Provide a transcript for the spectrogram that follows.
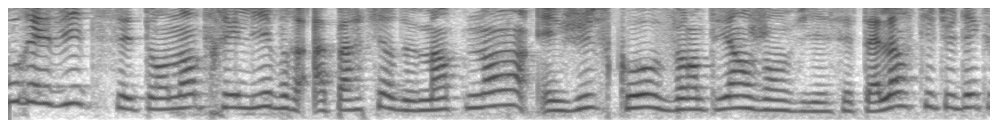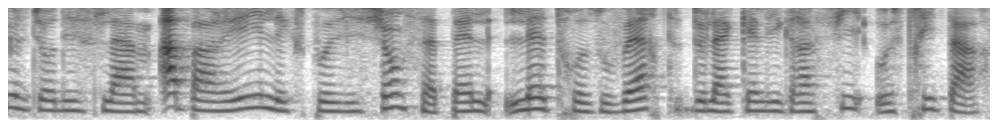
Courez vite, c'est en entrée libre à partir de maintenant et jusqu'au 21 janvier. C'est à l'Institut des cultures d'islam à Paris. L'exposition s'appelle Lettres ouvertes de la calligraphie au street art.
